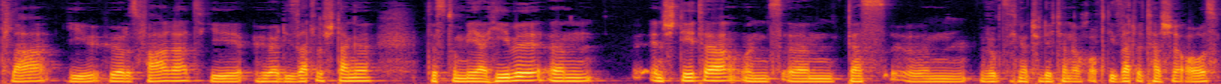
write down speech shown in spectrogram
klar, je höher das Fahrrad, je höher die Sattelstange, desto mehr Hebel ähm, entsteht da und ähm, das ähm, wirkt sich natürlich dann auch auf die Satteltasche aus,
